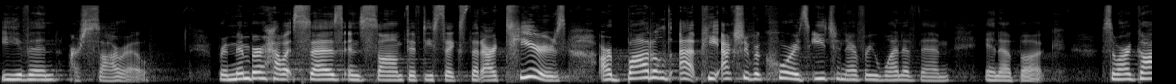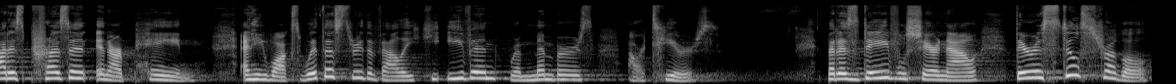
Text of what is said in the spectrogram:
even our sorrow. Remember how it says in Psalm 56 that our tears are bottled up. He actually records each and every one of them in a book. So our God is present in our pain and He walks with us through the valley. He even remembers our tears. But as Dave will share now, there is still struggle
